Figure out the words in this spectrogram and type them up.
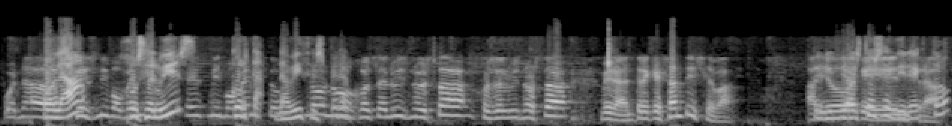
Pues nada, Hola, es mi momento, José Luis. es mi Corta, momento. David, no, espera. No, José Luis no está, José Luis no está. Mira, entre que Santi se va. ¿Pero Alicia esto que es en directo?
